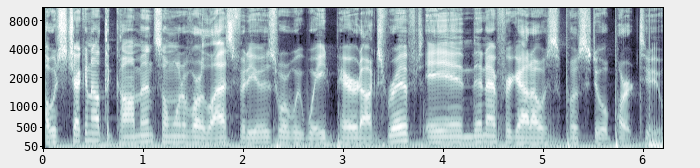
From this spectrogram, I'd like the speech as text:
I was checking out the comments on one of our last videos where we weighed Paradox Rift, and then I forgot I was supposed to do a part two.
